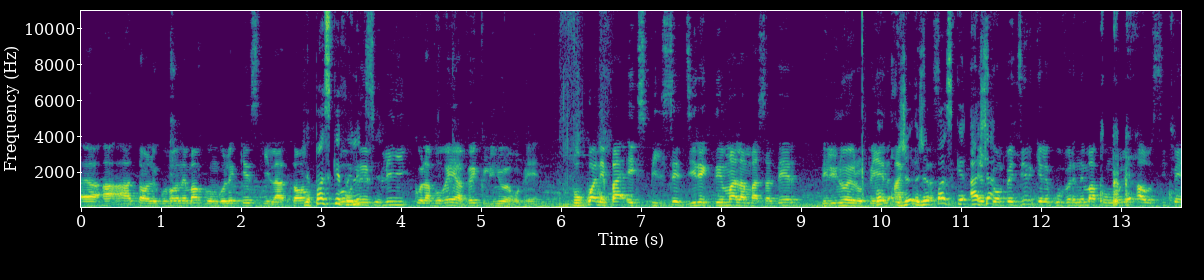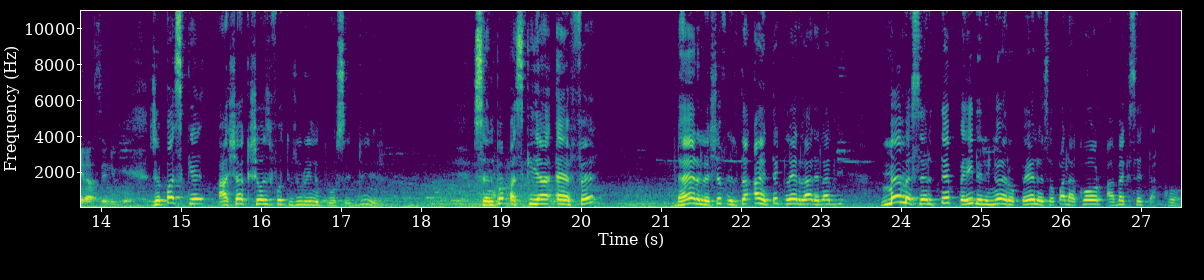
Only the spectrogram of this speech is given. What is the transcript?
euh, attend? Le gouvernement congolais, qu'est-ce qu'il attend Je pense que pour Félix- ne plus collaborer avec l'Union européenne? Pourquoi ne pas expulser directement l'ambassadeur de l'Union européenne Bon, à je- je Kinshasa pense que à Est-ce chaque- qu'on peut dire que le gouvernement congolais a aussi peur à ce niveau? Je pense qu'à chaque chose, il faut toujours une procédure. Ce n'est pas parce qu'il y a un fait. D'ailleurs, le chef de l'État a été clair là, il a dit même certains pays de l'Union européenne ne sont pas d'accord avec cet accord.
